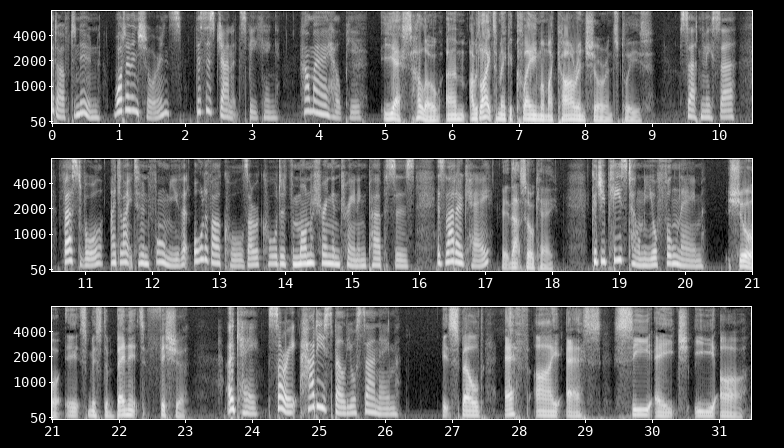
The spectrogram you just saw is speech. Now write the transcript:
Good afternoon. Watto Insurance. This is Janet speaking. How may I help you? Yes, hello. Um, I would like to make a claim on my car insurance, please. Certainly, sir. First of all, I'd like to inform you that all of our calls are recorded for monitoring and training purposes. Is that okay? Eh, That's okay. Could you please tell me your full name? Sure, it's Mr. Bennett Fisher. Okay, sorry, how do you spell your surname? It's spelled F I S C H E R.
